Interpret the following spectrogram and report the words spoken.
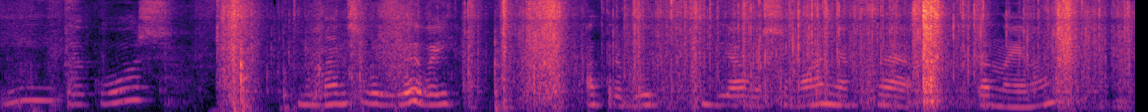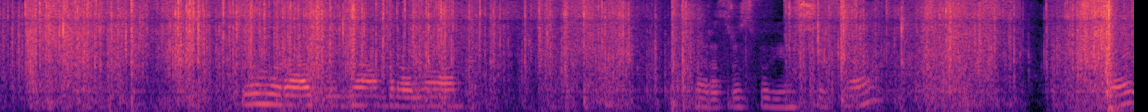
І також не менш важливий атрибут для вишивання це тканина. Цього разу я брала, зараз розповім, що це. Це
